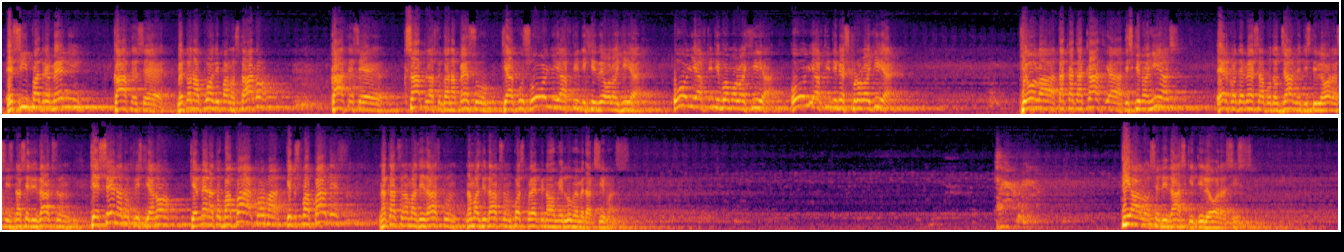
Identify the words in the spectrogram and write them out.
εσύ η παντρεμένη κάθεσαι με τον απόδι πάνω στ' άλλο κάθεσαι ξάπλα στον καναπέ σου και ακούς όλη αυτή τη χιδεολογία όλη αυτή τη βομολογία όλη αυτή την εσχρολογία και όλα τα κατακάθια της κοινωνίας έρχονται μέσα από το τζάμι της τηλεόρασης να σε διδάξουν και σένα τον χριστιανό και εμένα τον παπά ακόμα και τους παπάδες να κάτσουν να μας διδάξουν, να μας διδάξουν πώς πρέπει να ομιλούμε μεταξύ μας. Τι άλλο σε διδάσκει η τηλεόραση;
